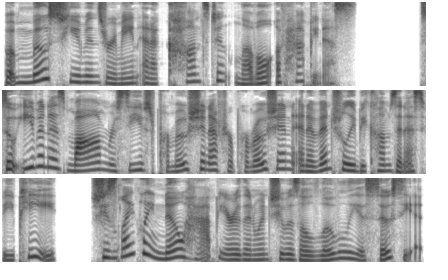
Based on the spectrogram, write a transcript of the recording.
but most humans remain at a constant level of happiness. So even as mom receives promotion after promotion and eventually becomes an SVP, she's likely no happier than when she was a lowly associate.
